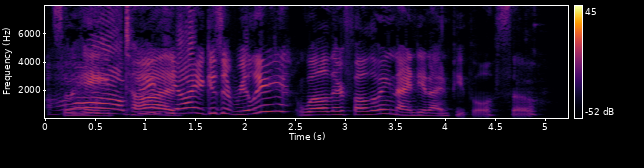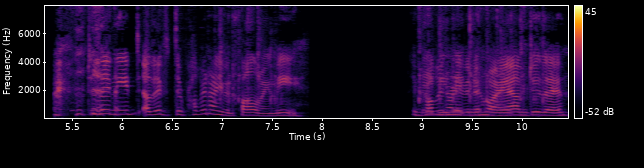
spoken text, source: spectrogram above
Oh, so hey, ah, Todd. Big yike, is it really? Well, they're following 99 people, so do they need oh, they they're probably not even following me. They Maybe probably don't they even know who like, I am, do they?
